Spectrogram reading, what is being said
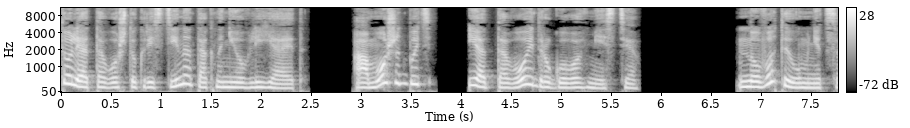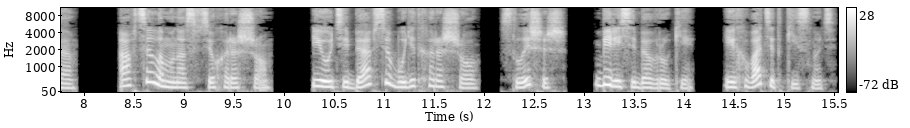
то ли от того, что Кристина так на нее влияет. А может быть, и от того, и другого вместе. Ну вот и умница. А в целом у нас все хорошо. И у тебя все будет хорошо. Слышишь? Бери себя в руки. И хватит киснуть.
